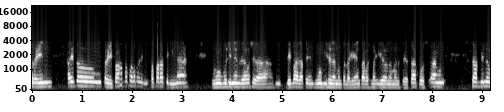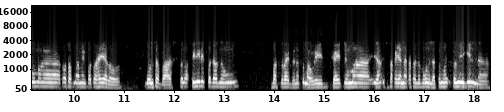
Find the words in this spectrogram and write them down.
train, ay itong train, papaparating, paparating na, bumubusin na daw sila, di ba, dati bumubusin naman talaga yan, tapos mag ilaw naman sila. Tapos, ang sabi ng mga kausap namin pasahero, doon sa bus, pinilit pa daw nung bus driver na tumawid. Kahit yung mga ilang sasakyan na kasalubong nila, tum- tumigil na.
